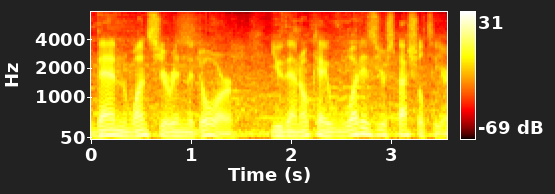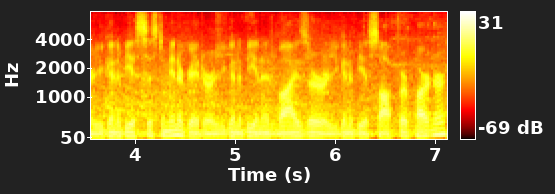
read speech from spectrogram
Then once you're in the door, you then, okay, what is your specialty? Are you going to be a system integrator? Are you going to be an advisor? Are you going to be a software partner?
